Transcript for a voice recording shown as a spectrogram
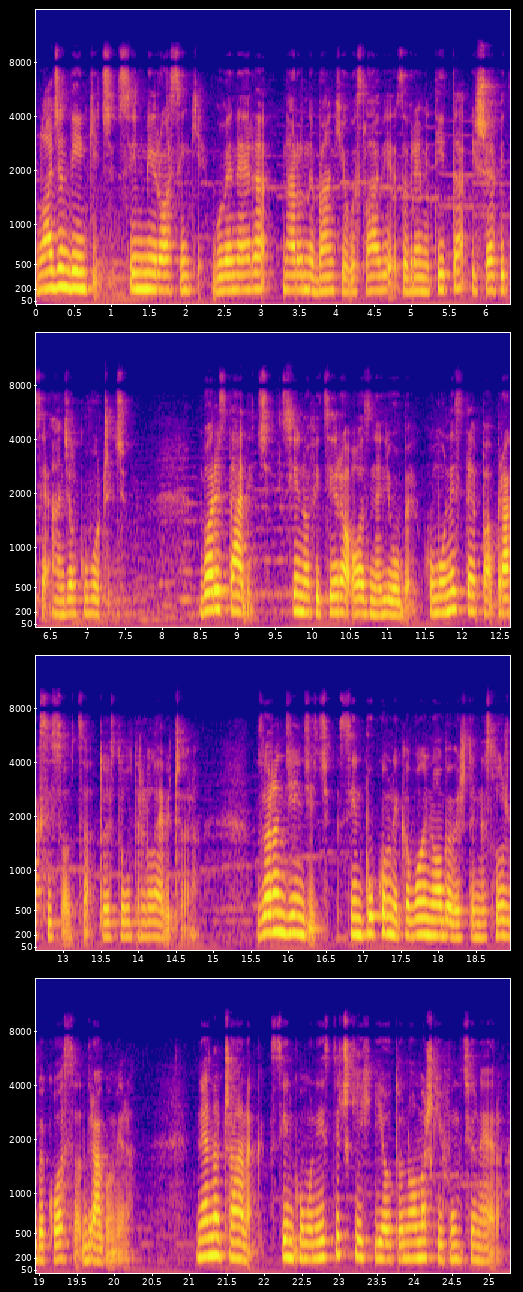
Mlađan Dinkić, sin Mirosinke, guvernera Narodne banke Jugoslavije za vreme Tita i šefice Anđelku Vučiću. Boris Tadić, sin oficira Ozne Ljube, komuniste pa praksisovca, to jest ultralevičara. Zoran Đinđić, sin pukovnika vojno-obaveštajne službe Kosa Dragomira. Nenad Čanak, sin komunističkih i autonomaških funkcionera –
